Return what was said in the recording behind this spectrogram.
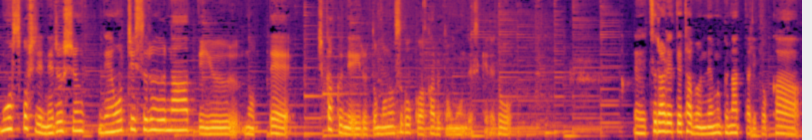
もう少しで寝る瞬、寝落ちするなっていうのって、近くにいるとものすごくわかると思うんですけれど、えー、釣られて多分眠くなったりとか、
